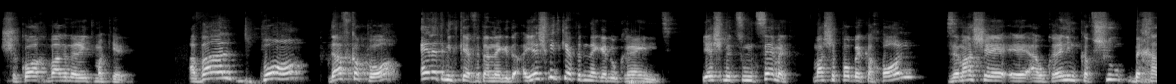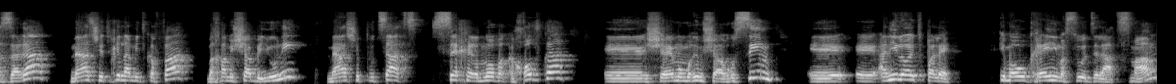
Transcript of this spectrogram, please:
שכוח וגנר יתמקד. אבל פה, דווקא פה, אין את מתקפת הנגד, יש מתקפת נגד אוקראינית, יש מצומצמת, מה שפה בכחול זה מה שהאוקראינים כבשו בחזרה מאז שהתחילה המתקפה בחמישה ביוני, מאז שפוצץ סכר נובה קחובקה, אה, שהם אומרים שהרוסים, אה, אה, אני לא אתפלא אם האוקראינים עשו את זה לעצמם,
